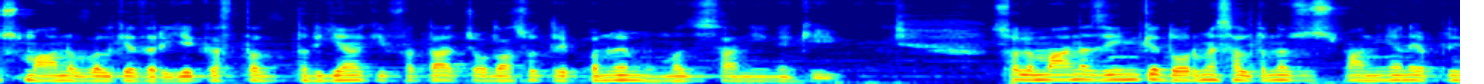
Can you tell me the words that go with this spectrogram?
उस्मान अव्वल के ज़रिए कस्तरिया की फतह चौदह में मोहम्मद सानी ने की। सलमान अजीम के दौर में सल्तनत उस्मानिया ने अपनी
